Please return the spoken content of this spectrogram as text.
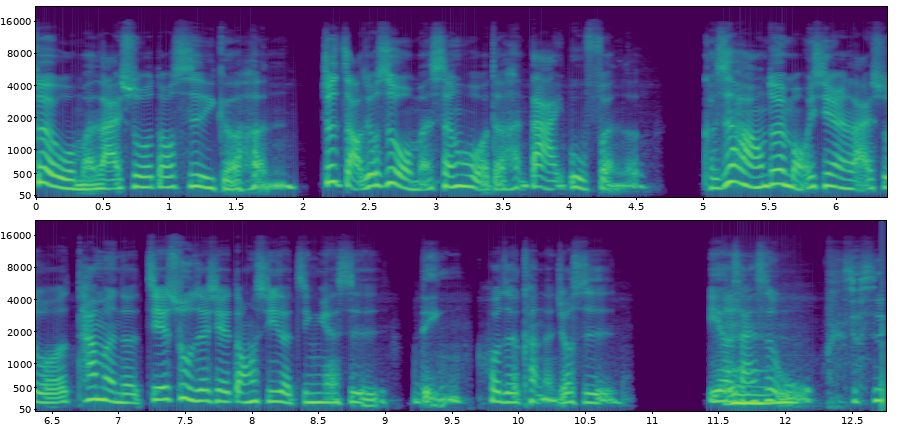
对我们来说都是一个很，就早就是我们生活的很大一部分了。可是好像对某一些人来说，他们的接触这些东西的经验是零，或者可能就是。一二三四五，就是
